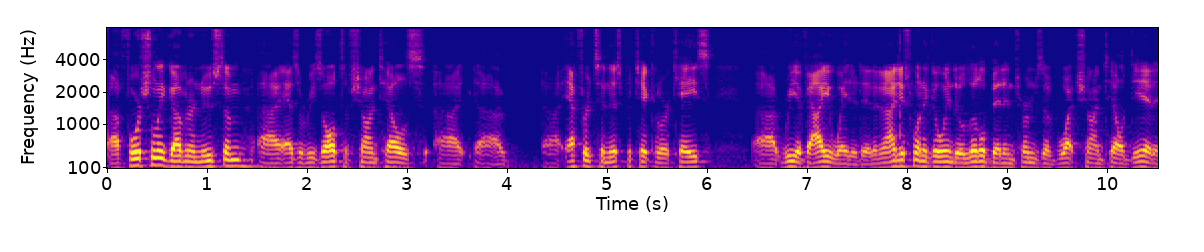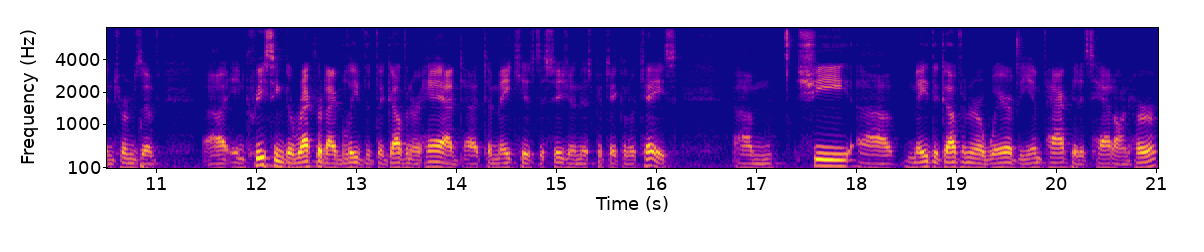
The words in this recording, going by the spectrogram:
Uh, fortunately, Governor Newsom, uh, as a result of Chantel's uh, uh, efforts in this particular case, reevaluated it. And I just want to go into a little bit in terms of what Chantel did in terms of increasing the record I believe that the governor had to make his decision in this particular case. Um, she uh, made the governor aware of the impact that it's had on her.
